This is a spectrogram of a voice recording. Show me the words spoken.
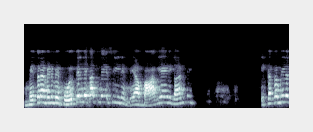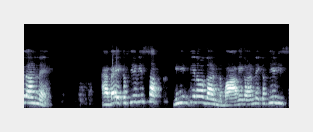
මෙතන මෙන්න මේ පොල්තෙල් එකත් ලේසිනේ එයා භාගයයිනේ ගන්නේ. එකක මිල දන්නේ හැබැයි 120ක් ගිහින් තියනවා ගන්න. භාගේ ගන්න 120ක්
